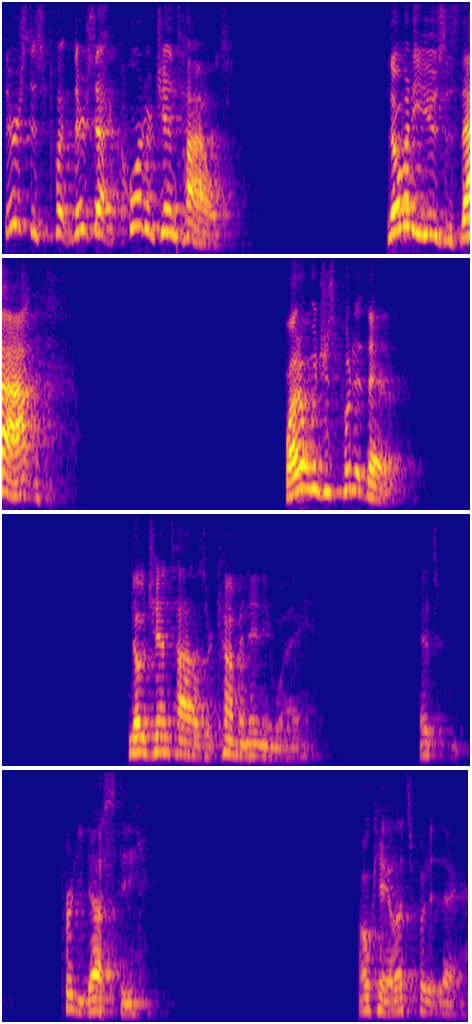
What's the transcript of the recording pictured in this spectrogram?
there's this place, there's that court of Gentiles Nobody uses that. Why don't we just put it there? No Gentiles are coming anyway. It's pretty dusty. Okay, let's put it there.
